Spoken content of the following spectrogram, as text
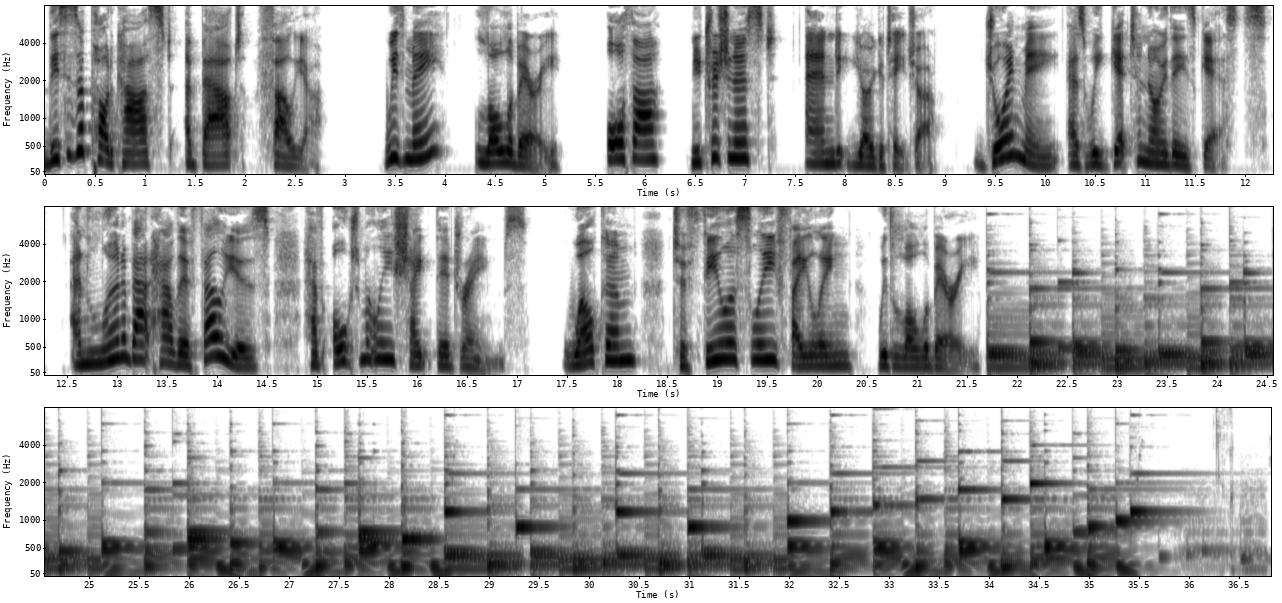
This is a podcast about failure. With me, Lola Berry, author, nutritionist, and yoga teacher. Join me as we get to know these guests and learn about how their failures have ultimately shaped their dreams. Welcome to Fearlessly Failing with Lola Berry.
